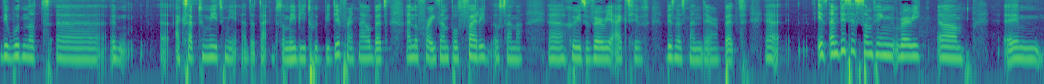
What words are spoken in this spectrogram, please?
they would not uh, uh, accept to meet me at the time. So maybe it would be different now. But I know, for example, Farid Osama, uh, who is a very active businessman there. But and this is something very um, um,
